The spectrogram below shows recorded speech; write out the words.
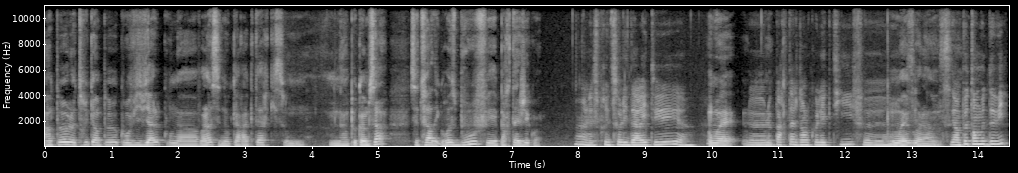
un peu le truc un peu convivial qu'on a voilà c'est nos caractères qui sont on est un peu comme ça c'est de faire des grosses bouffes et partager quoi. Ah, l'esprit de solidarité euh, ouais. le, partage dans le collectif euh, ouais voilà. c'est un peu ton mode de vie?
